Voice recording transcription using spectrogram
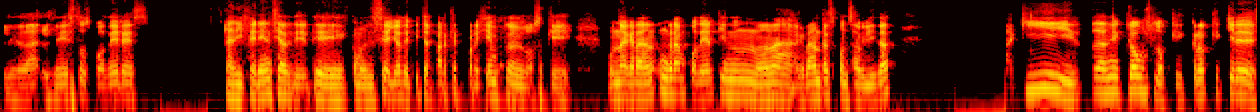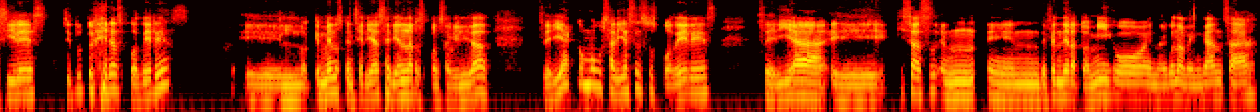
le da estos poderes, a diferencia de, de, como decía yo, de Peter Parker, por ejemplo, en los que una gran, un gran poder tiene una gran responsabilidad, aquí Daniel Close lo que creo que quiere decir es, si tú tuvieras poderes, eh, lo que menos pensaría sería en la responsabilidad. Sería cómo usarías esos poderes, sería eh, quizás en, defender a tu amigo, en alguna venganza,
